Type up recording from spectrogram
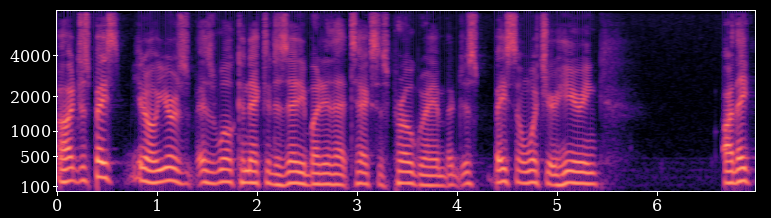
Uh, just based, you know, you're as, as well connected as anybody to that Texas program, but just based on what you're hearing, are they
